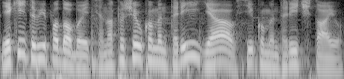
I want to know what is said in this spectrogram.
Який тобі подобається? Напиши в коментарі, я всі коментарі читаю.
